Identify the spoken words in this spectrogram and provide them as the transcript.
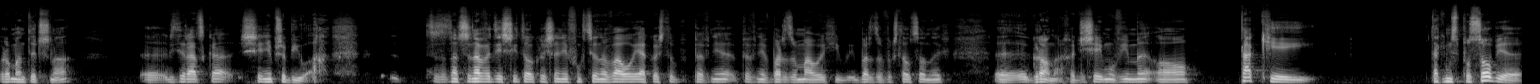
romantyczna, e, literacka się nie przebiła. To znaczy, nawet jeśli to określenie funkcjonowało jakoś, to pewnie, pewnie w bardzo małych i bardzo wykształconych e, gronach. A dzisiaj mówimy o takiej, takim sposobie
